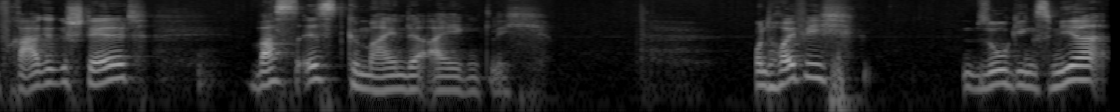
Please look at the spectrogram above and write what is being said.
Frage gestellt, was ist Gemeinde eigentlich? Und häufig, so ging es mir,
